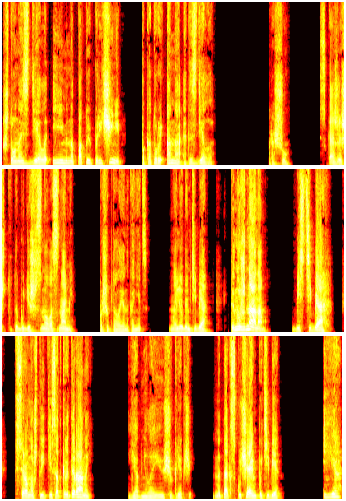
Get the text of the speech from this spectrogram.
что она сделала, и именно по той причине, по которой она это сделала. «Прошу, скажи, что ты будешь снова с нами», — прошептала я наконец. «Мы любим тебя. Ты нужна нам. Без тебя все равно, что идти с открытой раной. Я обняла ее еще крепче. Мы так скучаем по тебе. И я...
